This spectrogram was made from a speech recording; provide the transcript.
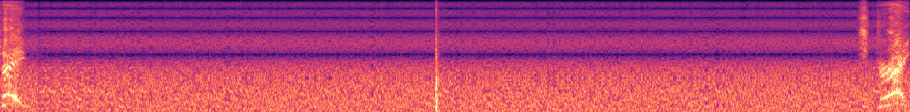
Stay! Strike!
